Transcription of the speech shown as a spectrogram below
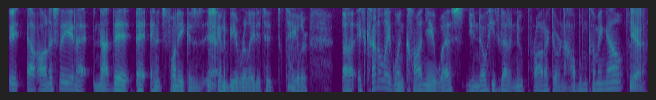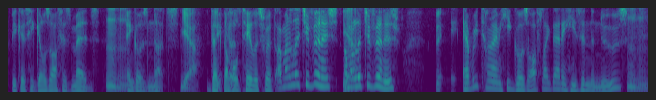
it uh, honestly, and I not that, and it's funny because it's Yeah. Going to be related to Taylor. Uh, it's kind of like when Kanye West, you know, he's got a new product or an album coming out, Yeah. Mm-hmm. because he goes off his meds and goes nuts, Yeah, like the whole Taylor Swift. I'm gonna let you finish. I'm Yeah. gonna let you finish. Every time he goes off like that and he's in the news, Mm-hmm.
